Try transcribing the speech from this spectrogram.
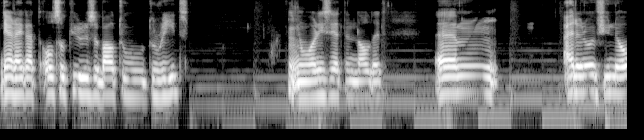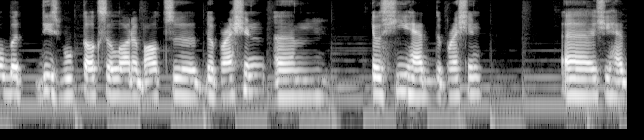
that I got also curious about to to read. what is it and all that. Um, I don't know if you know, but this book talks a lot about uh, depression because um, she had depression. Uh, she had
